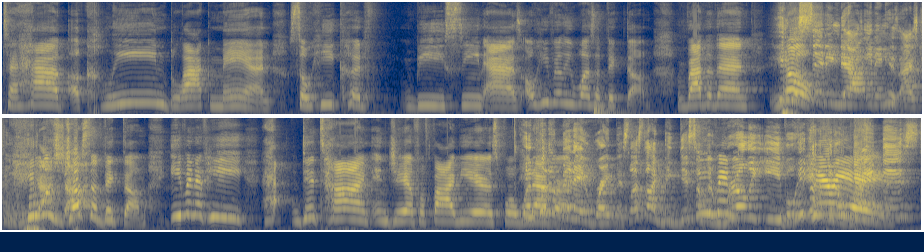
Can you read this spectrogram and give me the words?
to have a clean black man so he could be seen as oh he really was a victim rather than He no was sitting down eating his ice cream. he was shot. just a victim even if he ha- did time in jail for five years for whatever He could have been a rapist. Let's like be, get something Even- really evil. He could have been a rapist.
